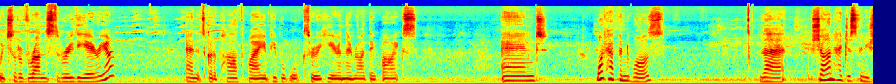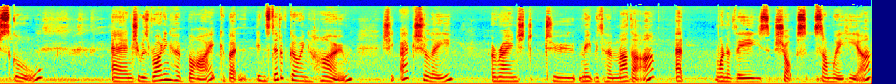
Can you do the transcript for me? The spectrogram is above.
which sort of runs through the area and it's got a pathway and people walk through here and they ride their bikes. And what happened was that Sian had just finished school and she was riding her bike, but instead of going home, she actually arranged to meet with her mother at one of these shops somewhere here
